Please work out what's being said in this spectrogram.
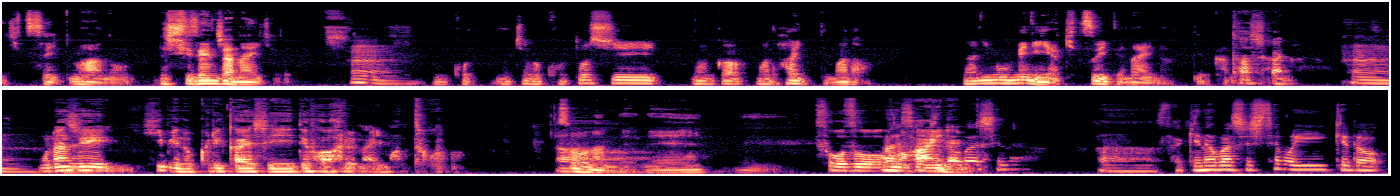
行き着いて、まああの、自然じゃないけど、う。うん。こちょっと今年、なんかまだ入ってまだ何も目に焼き付いてないなっていう感じ。確かに。うん。同じ日々の繰り返しではあるな、今んとこ。そうなんだよね。想像まあ、の範囲内先延。ばしな。あー先延ばししてもいいけど、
